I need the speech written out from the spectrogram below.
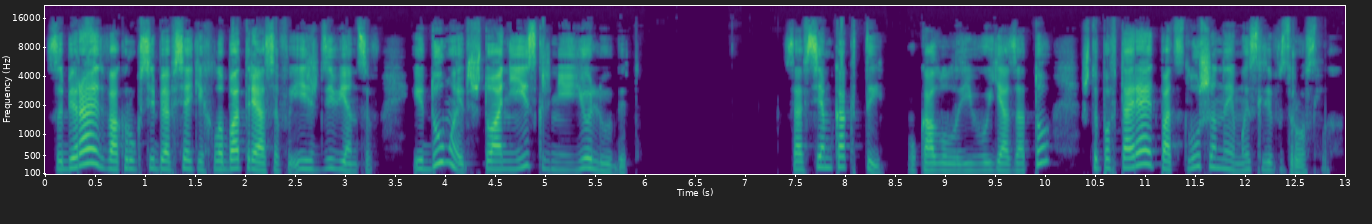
собирает вокруг себя всяких лоботрясов и иждивенцев и думает, что они искренне ее любят. «Совсем как ты», — уколола его я за то, что повторяет подслушанные мысли взрослых.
